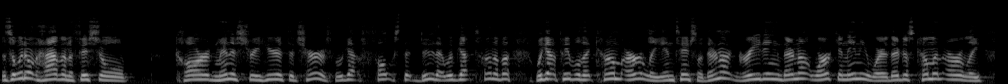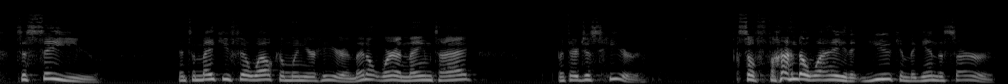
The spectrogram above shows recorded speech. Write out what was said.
And so we don't have an official card ministry here at the church. We've got folks that do that. We've got ton of we got people that come early intentionally. They're not greeting, they're not working anywhere. They're just coming early to see you and to make you feel welcome when you're here. And they don't wear a name tag, but they're just here. So find a way that you can begin to serve.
